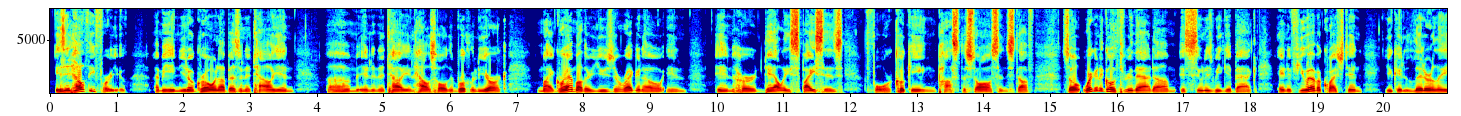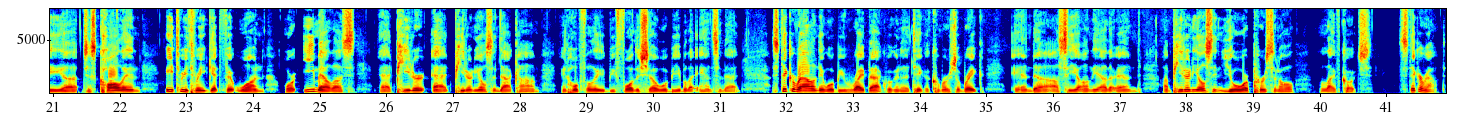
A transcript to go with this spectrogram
is it healthy for you? I mean, you know, growing up as an Italian um, in an Italian household in Brooklyn, New York, my grandmother used oregano in in her daily spices for cooking pasta sauce and stuff. So we're going to go through that um, as soon as we get back. And if you have a question, you could literally uh, just call in 833 Get Fit One or email us at peter at peternielsen.com. And hopefully before the show, we'll be able to answer that. Stick around and we'll be right back. We're going to take a commercial break and uh, I'll see you on the other end. I'm Peter Nielsen, your personal life coach. Stick around.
